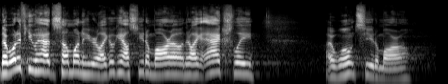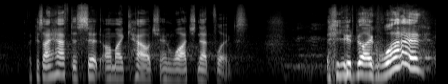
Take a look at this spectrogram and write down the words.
Now, what if you had someone who you're like, okay, I'll see you tomorrow, and they're like, actually, I won't see you tomorrow because I have to sit on my couch and watch Netflix. You'd be like, what?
